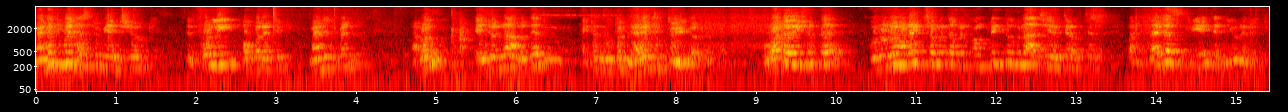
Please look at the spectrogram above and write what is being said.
management has to be ensure fully operative management এবং এই জন্য আমাদের একটা নতুন ন্যারেটিভ তৈরি করতে হবে। ওয়াটার ইস্যুতে পুরোনো অনেক সময় তো আপনার কমপ্লেন তো ওগুলো আছে হচ্ছে হচ্ছে but let us create a new narrative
